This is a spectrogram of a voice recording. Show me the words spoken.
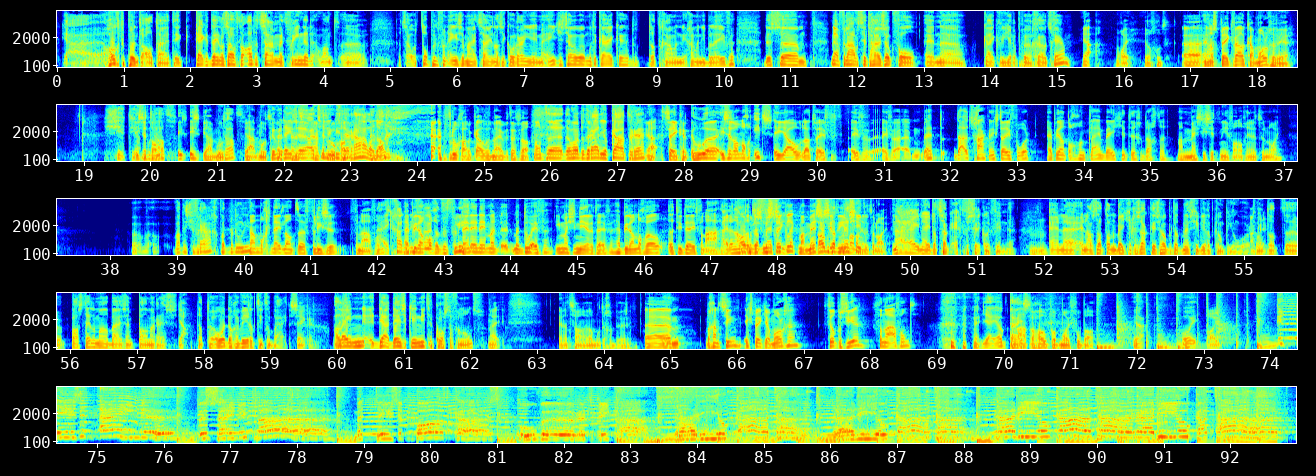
ja, hoogtepunten altijd. Ik kijk het Nederlands elftal altijd samen met vrienden, want eh, het zou het toppunt van eenzaamheid zijn als ik Oranje in mijn eentje zou eh, moeten kijken. Dat, dat gaan, we, niet- gaan we niet beleven. Dus ehm, nou, vanavond zit het huis ook vol en kijken we hier op groot scherm. Ja, mooi. Heel goed. En dan spreken wij elkaar morgen weer. Shit, ja, is het moet dan... dat? Is, is, ja, moet. dat? Ja, moet. Kunnen we deze en- en uitzending niet herhalen dan? Vroeg ook, wat mij betreft wel. Want eh, dan wordt het Radio Kater, hè? Ja, zeker. Hoe, eh, is er dan nog iets in jou, laten we even, even, even eh, de uitschakeling stel je voor. Heb je dan toch een klein beetje de gedachte, maar Messi zit in ieder geval nog in het toernooi. Wat is je vraag? Wat bedoel je? Nou, mocht je Nederland eh, verliezen vanavond. Ja, ik ga er heb niet je dan nog dat we verliezen. Nee, nee, nee, maar, maar doe even, imagineer het even. Heb je dan nog wel het idee van, ah, Nee, dan dat hoop is dat Messi- verschrikkelijk, maar Messi zit in dat ieder geval in het toernooi. Nee, nee, dat zou ik echt verschrikkelijk vinden. en, eh, en als dat dan een beetje gezakt is, hoop ik dat Messi wereldkampioen wordt. Want dat eh, past helemaal bij zijn palmares. Ja. Dat hoort nog een wereldtitel bij. Zeker. Alleen eh, ja, deze keer niet ten koste van ons. Nee. En dat zal dan wel moeten gebeuren. Ehm, We gaan het zien. Ik spreek jou morgen. Veel plezier vanavond. Jij ook, Thijs. laten we hopen op mooi voetbal. Ja. Hoi. Hoi. Dit is het einde, we zijn nu klaar met deze podcast over het WK. Radio Qatar, Radio Qatar, Radio Qatar, Radio Qatar.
